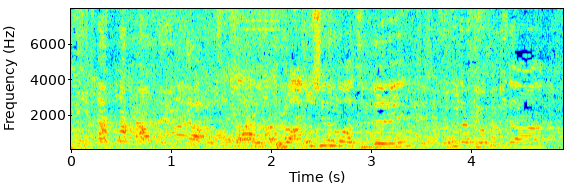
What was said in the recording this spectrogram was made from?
안 오시는 것 같은데. 이걸 다 기억합니다.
